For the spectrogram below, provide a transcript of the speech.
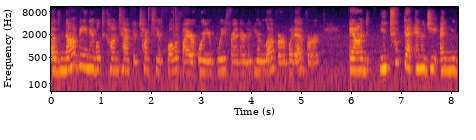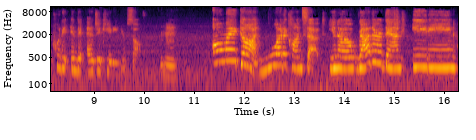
of not being able to contact or talk to your qualifier or your boyfriend or your lover, whatever, and you took that energy and you put it into educating yourself. Mm-hmm. Oh my God, what a concept! You know, rather than eating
